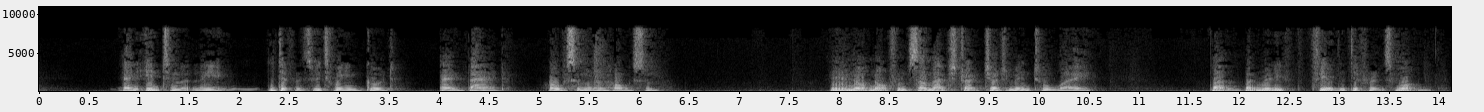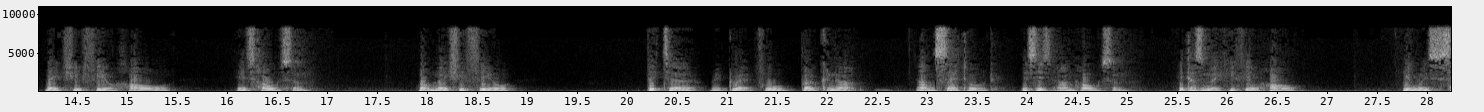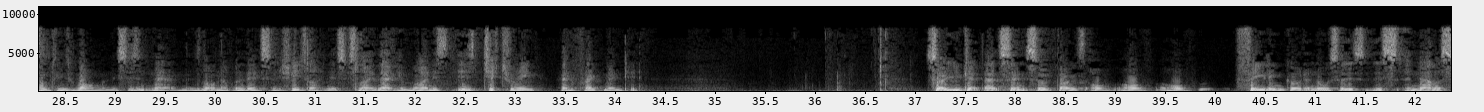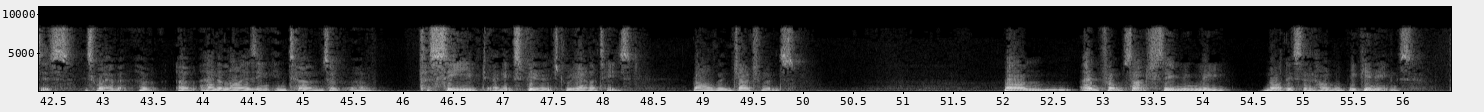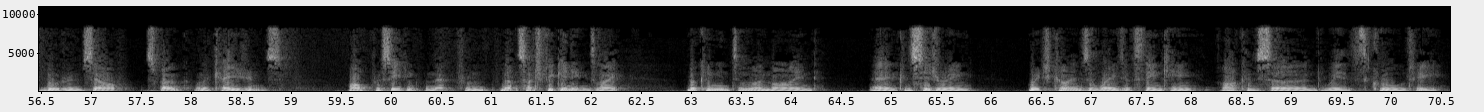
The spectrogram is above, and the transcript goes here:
and intimately the difference between good and bad, wholesome and unwholesome. Not, not from some abstract judgmental way, but, but really feel the difference. What makes you feel whole is wholesome. What makes you feel bitter, regretful, broken up, unsettled, this is unwholesome. It doesn't make you feel whole you always something's wrong and this isn't that and there's not enough of this and she's like this. It's like that. Your mind is, is jittering and fragmented. So you get that sense of both of, of, of feeling good and also this, this analysis, this way of, of, of analysing in terms of, of perceived and experienced realities rather than judgments. Um, and from such seemingly modest and humble beginnings, the Buddha himself spoke on occasions of proceeding from that, from such beginnings, like looking into my mind and considering which kinds of ways of thinking are concerned with cruelty,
